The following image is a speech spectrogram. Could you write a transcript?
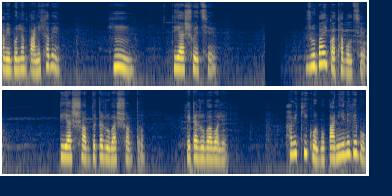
আমি বললাম, পানি খাবে? হুম, তিয়াস হয়েছে। রুবাই কথা বলছে। তিয়াস শব্দটা রুবার শব্দ। এটা রুবা বলে। আমি কি করব, পানি এনে দেব?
